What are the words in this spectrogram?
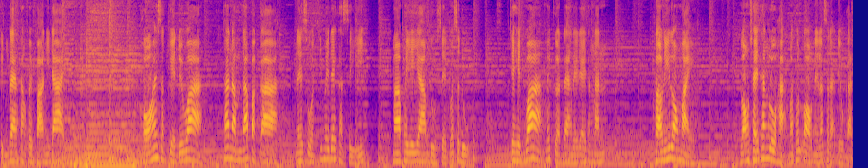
ถึงแรงทางไฟฟ้านี้ได้ ขอให้สังเกตด้วยว่า ถ้านำด้าปากกาในส่วนที่ไม่ได้ขัดสี มาพยายามดูดเศษวัสดุ จะเห็นว่าไม่เกิดแรงใด ๆ ทั้งนั้น คราวนี้ลองใหม่ ลองใช้แท่งโลหะมาทดลองในลักษณะเดียวกัน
